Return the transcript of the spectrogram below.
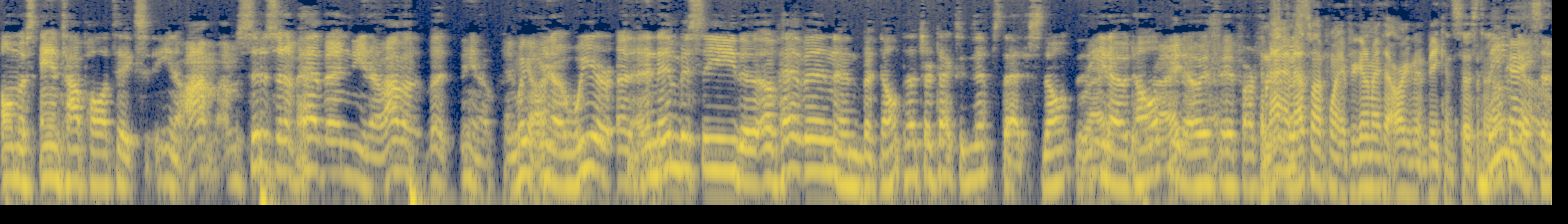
almost anti-politics. You know, I'm, I'm a citizen of heaven, you know, I'm a, but, you know, And we are. you know, we are a- an embassy the, of heaven, and but don't touch our tax exempt status. Don't Right. you know? Don't Right. you know if if our And, that, and that's my point. If you're going to make that argument, be consistent. Bingo. Okay, so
